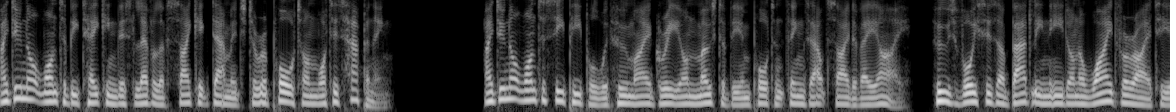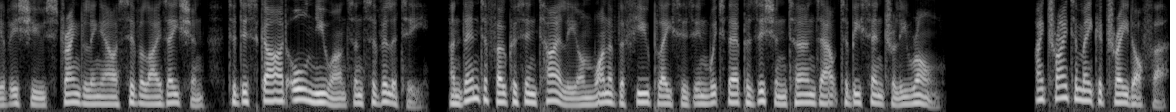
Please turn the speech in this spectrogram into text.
I do not want to be taking this level of psychic damage to report on what is happening. I do not want to see people with whom I agree on most of the important things outside of AI, whose voices are badly needed on a wide variety of issues strangling our civilization, to discard all nuance and civility, and then to focus entirely on one of the few places in which their position turns out to be centrally wrong. I tried to make a trade offer.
